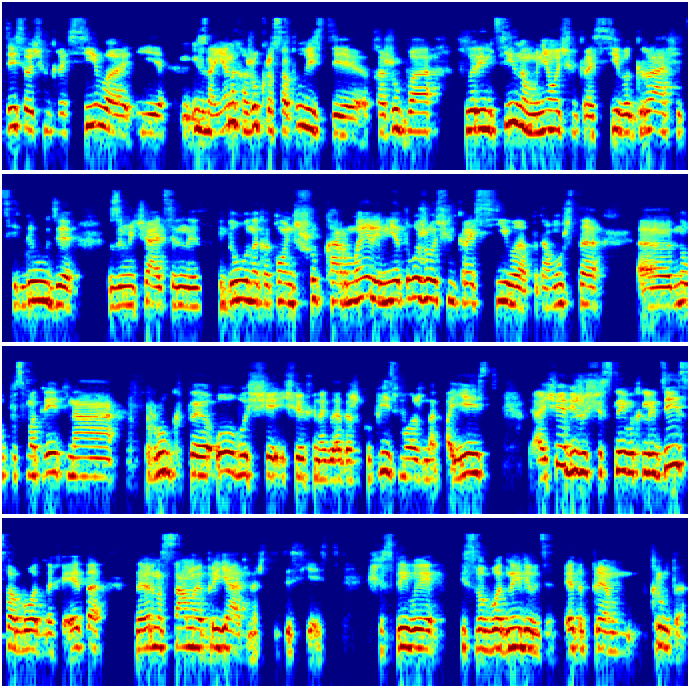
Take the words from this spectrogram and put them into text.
Здесь очень красиво, и, не знаю, я нахожу красоту везде. Хожу по Флорентину, мне очень красиво, граффити, люди замечательные. Иду на какой-нибудь шук Кармели, мне тоже очень красиво, потому что э, ну, посмотреть на фрукты, овощи, еще их иногда даже купить можно, поесть. А еще я вижу счастливых людей свободных, и это, наверное, самое приятное, что здесь есть. Счастливые и свободные люди. Это прям круто.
